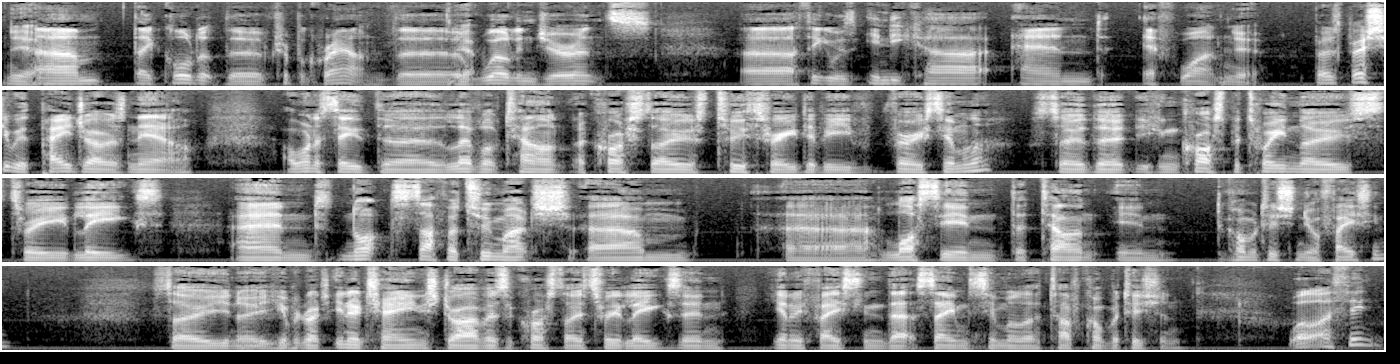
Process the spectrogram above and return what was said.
Yeah. Um, they called it the Triple Crown, the Yep. World Endurance. Uh, I think it was IndyCar and F1. Yeah. But especially with pay drivers now, I want to see the level of talent across those two, three to be very similar so that you can cross between those three leagues and not suffer too much um, uh, loss in the talent in the competition you're facing. So, you know, you can pretty much interchange drivers across those three leagues and you're going to be facing that same similar tough competition. Well, I think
